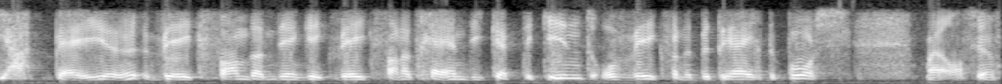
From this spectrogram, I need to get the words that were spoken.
Ja, bij een week van, dan denk ik week van het gehandicapte kind... of week van het bedreigde bos. Maar als een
